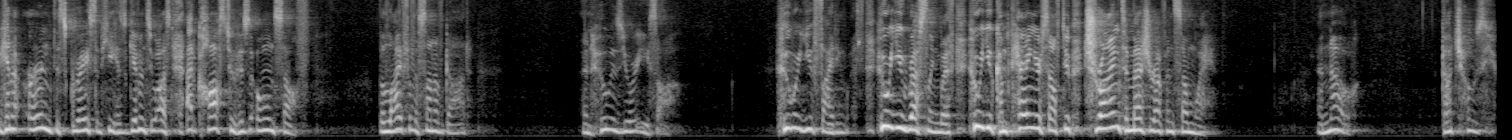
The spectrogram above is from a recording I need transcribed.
we cannot earn this grace that He has given to us at cost to His own self, the life of the Son of God. And who is your Esau? Who are you fighting with? Who are you wrestling with? Who are you comparing yourself to, trying to measure up in some way? And no, God chose you.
